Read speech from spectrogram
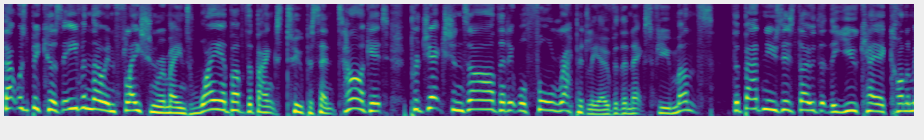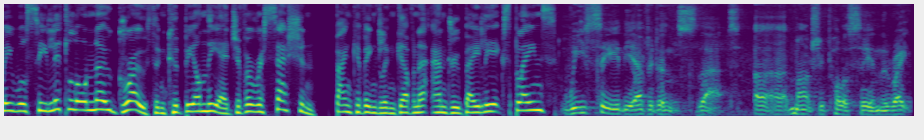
That was because even though inflation remains way above the bank's 2% target, projections are that it will fall rapidly over the next few months. The bad news is, though, that the UK economy will see little or no growth and could be on the edge of a recession. Bank of England Governor Andrew Bailey explains. We see the evidence that uh, monetary policy and the rate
